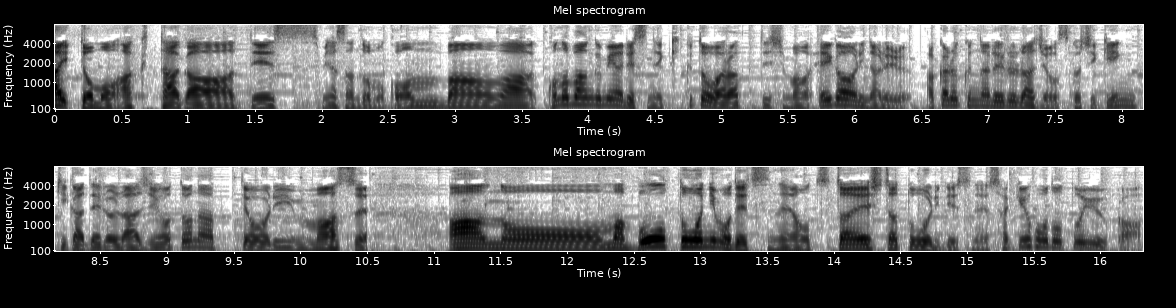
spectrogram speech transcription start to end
はい、どうも、芥川です。皆さんどうもこんばんは。この番組はですね、聞くと笑ってしまう、笑顔になれる、明るくなれるラジオ、少し元気が出るラジオとなっております。あのー、まあ、冒頭にもですね、お伝えした通りですね、先ほどというか、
